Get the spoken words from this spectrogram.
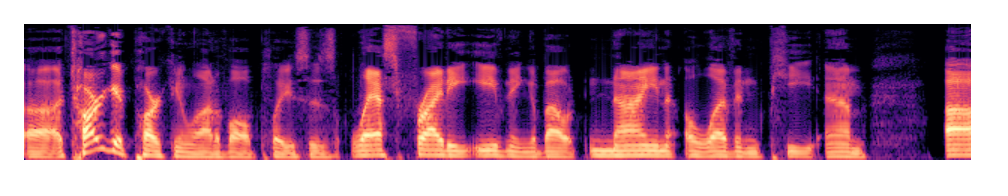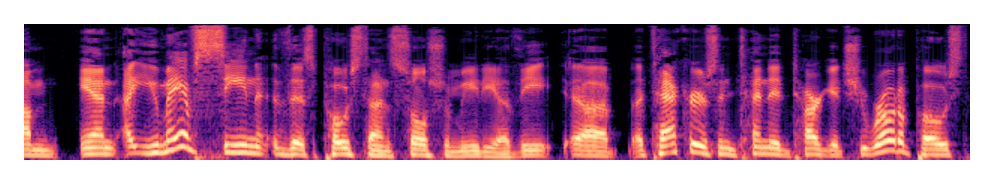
uh, a Target parking lot of all places, last Friday evening about 9 11 p.m. Um, and uh, you may have seen this post on social media. The uh, attacker's intended target. She wrote a post.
